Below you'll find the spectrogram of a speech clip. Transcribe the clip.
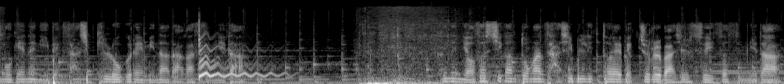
몸무게는 240kg이나 나갔습니다. 그는 6시간 동안 41리터의 맥주를 마실 수 있었습니다.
